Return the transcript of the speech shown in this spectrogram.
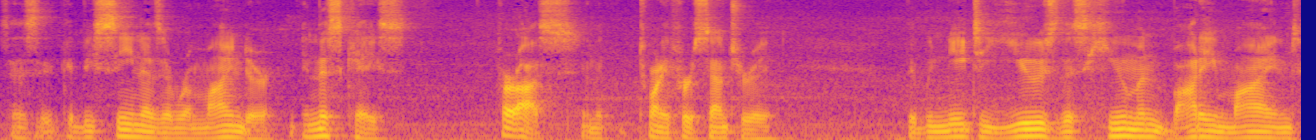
Says it could be seen as a reminder, in this case, for us in the 21st century, that we need to use this human body mind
